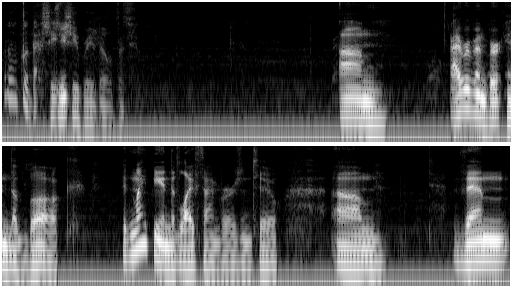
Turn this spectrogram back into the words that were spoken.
But it was good that she, you- she rebuilds it. Um, I remember in the book, it might be in the Lifetime version too. Um, them,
